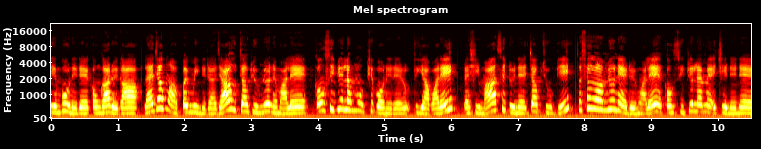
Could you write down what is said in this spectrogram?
တင်ပို့နေတဲ့ကုန်ကားတွေကလမ်းကြောင်းမှာပိတ်မိနေတာကြောင့်ကြောက်ဖြူမြို့နယ်မှာလည်းကုန်စီပြက်လက်မှုဖြစ်ပေါ်နေတယ်လို့သိရပါတယ်။လက်ရှိမှာစစ်တွေနဲ့ကြောက်ဖြူပြည်တချို့သောမြို့နယ်တွေမှာလည်းကုန်စီပြက်လက်မဲ့အခြေအနေနဲ့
